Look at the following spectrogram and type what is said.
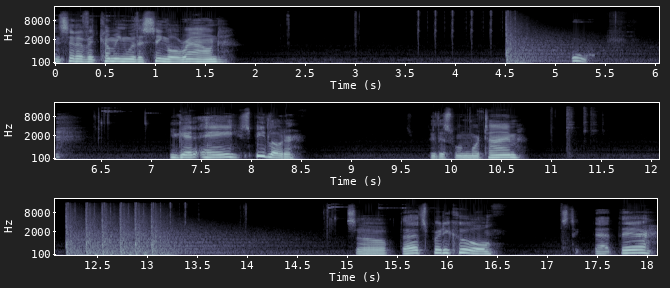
instead of it coming with a single round. Ooh, you get a speed loader. Do this one more time. So that's pretty cool. Stick that there.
